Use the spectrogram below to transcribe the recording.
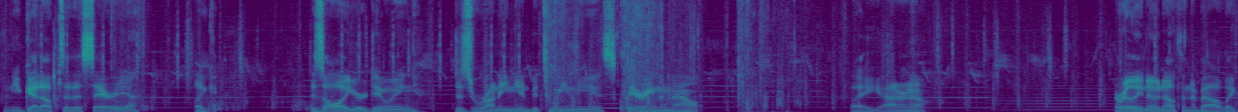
when you get up to this area? Like, is all you're doing just running in between these, clearing them out? Like, I don't know. I really know nothing about, like,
